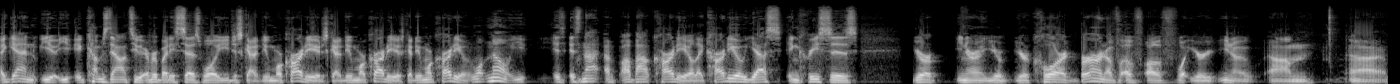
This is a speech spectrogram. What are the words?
again, you, you, it comes down to everybody says, well, you just got to do more cardio. You just got to do more cardio. You just got to do more cardio. Well, no, you, it's, it's, not about cardio. Like cardio, yes, increases your you know your your caloric burn of of, of what you're you know um, uh,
